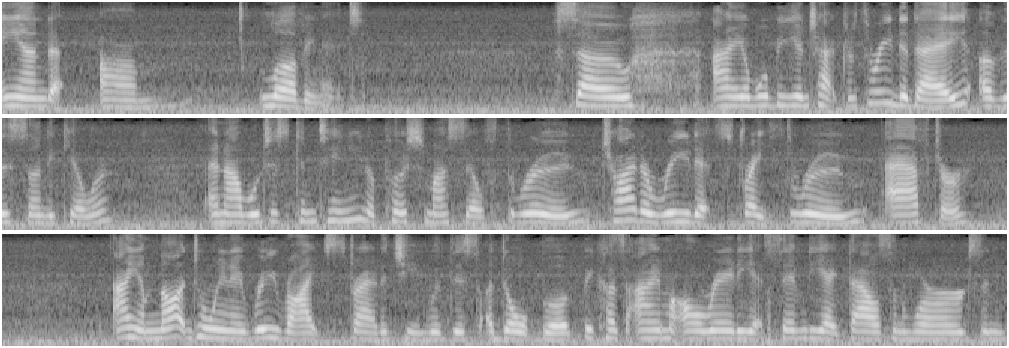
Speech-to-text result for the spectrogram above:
and um, loving it. So I will be in chapter three today of this Sunday Killer. And I will just continue to push myself through, try to read it straight through after I am not doing a rewrite strategy with this adult book because I'm already at 78,000 words. And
